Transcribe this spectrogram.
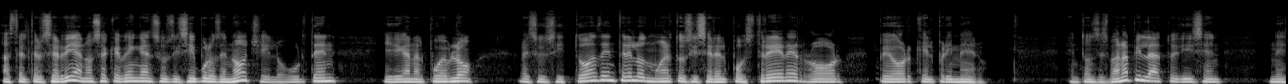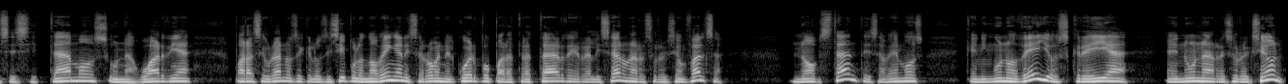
hasta el tercer día, no sea que vengan sus discípulos de noche y lo hurten y digan al pueblo, resucitó de entre los muertos y será el postrer error peor que el primero. Entonces van a Pilato y dicen, necesitamos una guardia para asegurarnos de que los discípulos no vengan y se roben el cuerpo para tratar de realizar una resurrección falsa. No obstante, sabemos que ninguno de ellos creía en una resurrección.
